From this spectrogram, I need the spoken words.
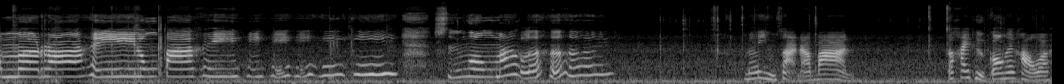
ทำอะไรลงไป ฉันงงมากเลย แม่อยู่สาหน้าบ้าน แล้วใครถือกล้องให้เขาอะ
